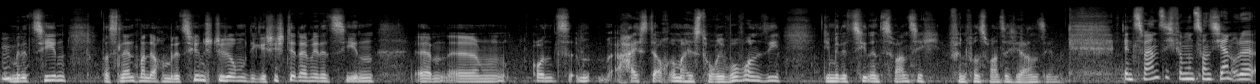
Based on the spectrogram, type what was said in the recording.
Mhm. Medizin, das lernt man ja auch im Medizinstudium, die Geschichte der Medizin. Ähm, ähm, und heißt ja auch immer Historie. Wo wollen Sie die Medizin in 20, 25 Jahren sehen? In 20, 25 Jahren oder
